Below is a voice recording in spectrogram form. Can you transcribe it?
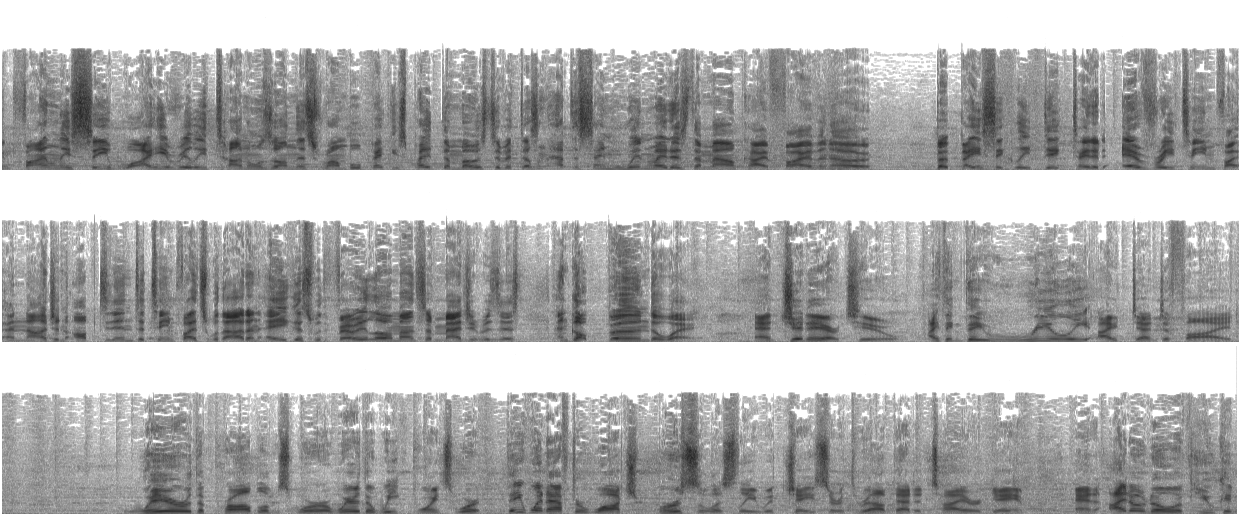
Can finally see why he really tunnels on this Rumble pick. He's played the most of it. Doesn't have the same win rate as the Maokai 5-0, but basically dictated every team fight. And Najin opted into team fights without an Aegis with very low amounts of magic resist and got burned away. And Jin Air too. I think they really identified where the problems were, where the weak points were. They went after Watch mercilessly with Chaser throughout that entire game. And I don't know if you can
